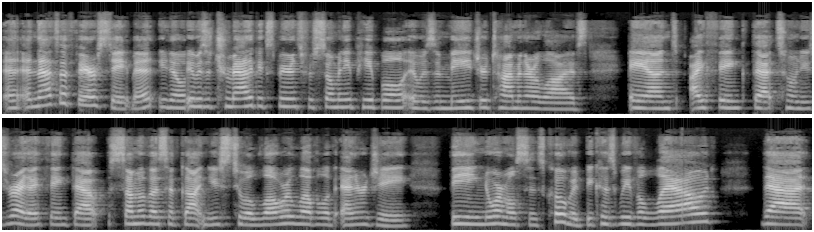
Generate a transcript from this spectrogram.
And, and that's a fair statement. You know, it was a traumatic experience for so many people. It was a major time in our lives. And I think that Tony's right. I think that some of us have gotten used to a lower level of energy being normal since COVID because we've allowed that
